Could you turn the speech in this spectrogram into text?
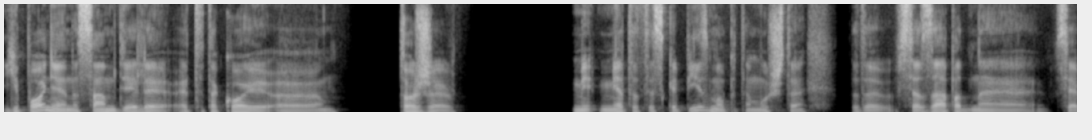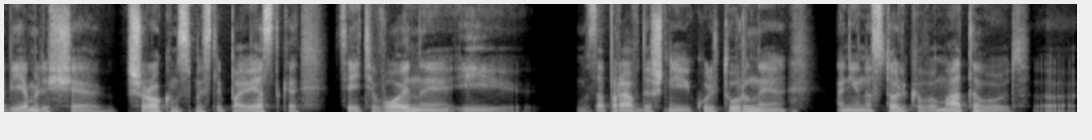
Япония, на самом деле, это такой э, тоже метод эскапизма, потому что это вся западная, всеобъемлющая в широком смысле повестка, все эти войны и заправдышние и культурные, они настолько выматывают, э,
